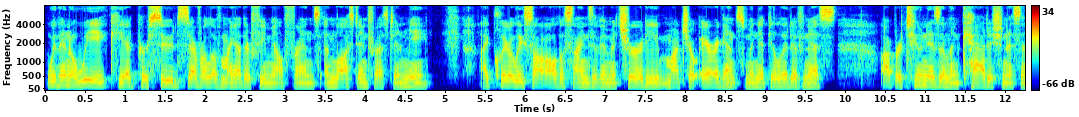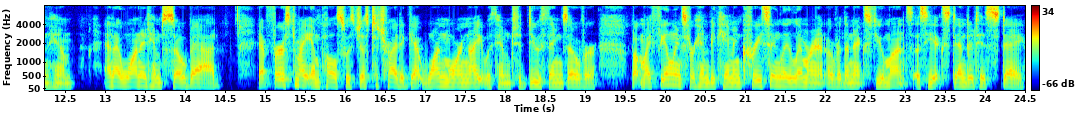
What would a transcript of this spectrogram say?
Within a week, he had pursued several of my other female friends and lost interest in me. I clearly saw all the signs of immaturity, macho arrogance, manipulativeness, opportunism, and caddishness in him, and I wanted him so bad. At first, my impulse was just to try to get one more night with him to do things over, but my feelings for him became increasingly limerent over the next few months as he extended his stay.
